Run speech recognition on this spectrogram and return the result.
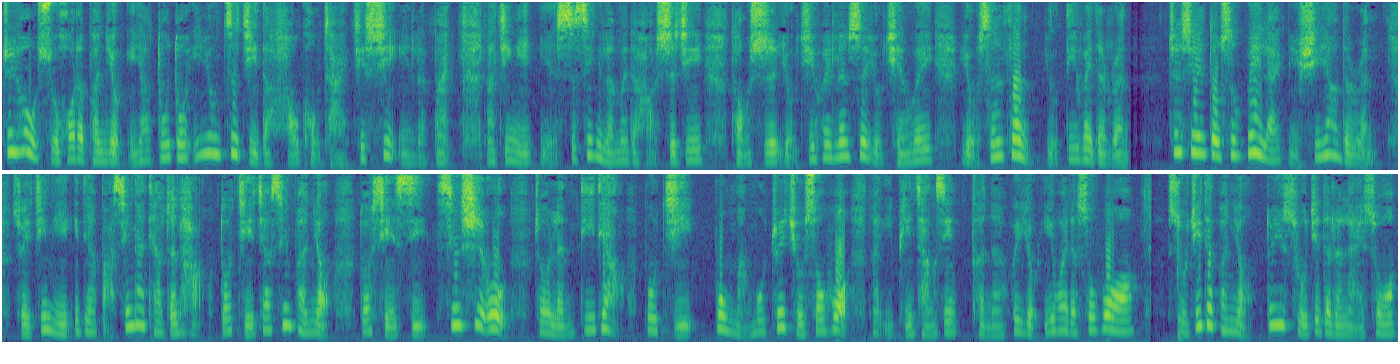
最后，属猴的朋友也要多多应用自己的好口才去吸引人脉。那今年也是吸引人脉的好时机，同时有机会认识有权威、有身份、有地位的人，这些都是未来你需要的人。所以今年一定要把心态调整好，多结交新朋友，多学习新事物，做人低调，不急，不盲目追求收获。那以平常心，可能会有意外的收获哦。属鸡的朋友，对于属鸡的人来说，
